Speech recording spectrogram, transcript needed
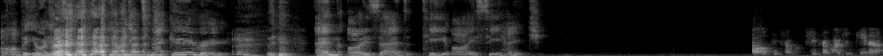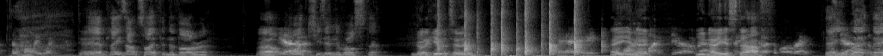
Oh, but you're an internet, you're an internet guru. N I Z T I C H. Oh, she's from she's from Argentina, so Volleywood. Yeah, plays outside for Navarra. Well, Yeah. Or she's in the roster. you got to give it to him. Hey. Hey, you know- five zero, you know your Hey, stuff. got them all right. There you Yes, were. There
